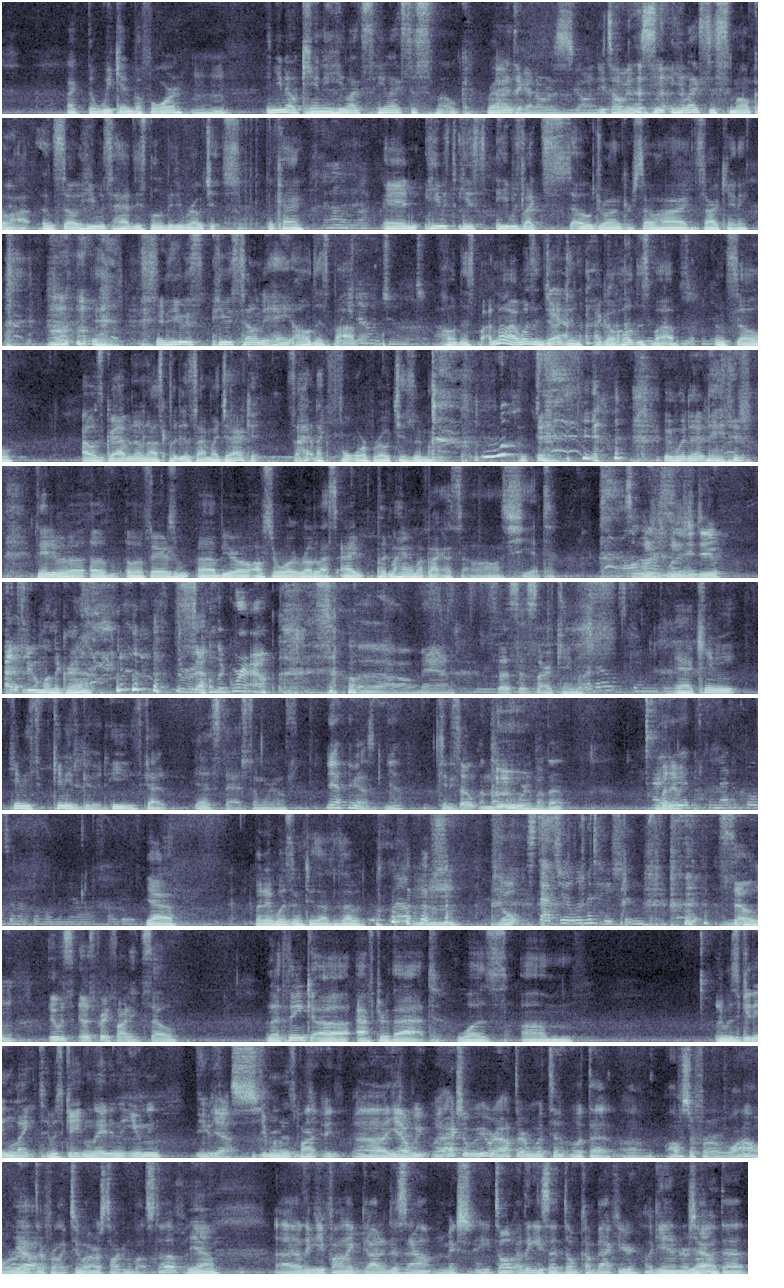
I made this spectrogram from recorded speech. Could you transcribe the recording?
like the weekend before. Mm-hmm. And you know Kenny, he likes he likes to smoke, right? I think I know where this is going. You told me this. he, he likes to smoke a lot, and so he was had these little bitty roaches. Okay, Oh, and he was he's he was like so drunk or so high. Sorry, Kenny. and he was he was telling me, "Hey, hold this, Bob. don't judge. Hold this, Bob." No, I wasn't Yeah. judging. I go, "Hold this, Bob." And so I was grabbing them and I was putting it inside my jacket. So I had like four roaches in my. and when that native native uh, of, of affairs uh, bureau officer wrote us, I put my hand in my pocket. I said, "Oh shit." so what did, what did you do? I threw him on the ground. Threw it on the ground. So, Oh man. so I said, "Sorry, Kenny." What else can you do? Yeah, Kenny. Kenny's Kenny's good. He's got yeah, a stash somewhere else. Yeah, I guess. Yeah. Kenny, So- I'm not worried about that. Hey, But but it- the medicals in Oklahoma now. It's all good. Yeah, but it wasn't in 2007. Well, Nope. statute of limitations. So it was it was pretty funny. So, and I think uh, after that was um, it was getting late. It was getting late in the evening. Do you, Yes. Do you remember this part? We- Uh, yeah, we well, actually we were out there with him, with that um, officer for a while. We were Yeah. out there for like two hours talking about stuff. And, Yeah. Uh, I think he finally got us out and make sure he told. I think he said, "Don't come back here again" or something Yeah. like that.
